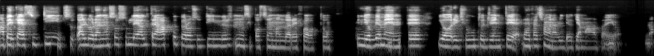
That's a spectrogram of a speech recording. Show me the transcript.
Ah, perché su, T- su allora non so sulle altre app, però su Tinder non si possono mandare foto. Quindi ovviamente io ho ricevuto gente, dai facciamo una videochiamata, io no.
